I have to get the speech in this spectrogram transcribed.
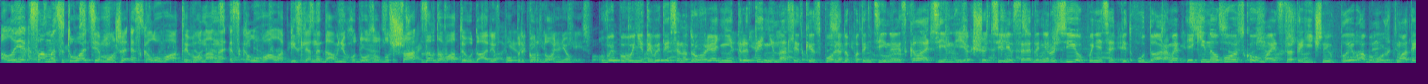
Але як саме ситуація може ескалувати? Вона не ескалувала після недавнього дозволу США завдавати ударів по прикордонню. Ви повинні дивитися на другорядні і третинні наслідки з погляду потенційної ескалації. Якщо цілі всередині Росії опиняться під ударами, які не обов'язково мають стратегічний вплив або можуть мати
